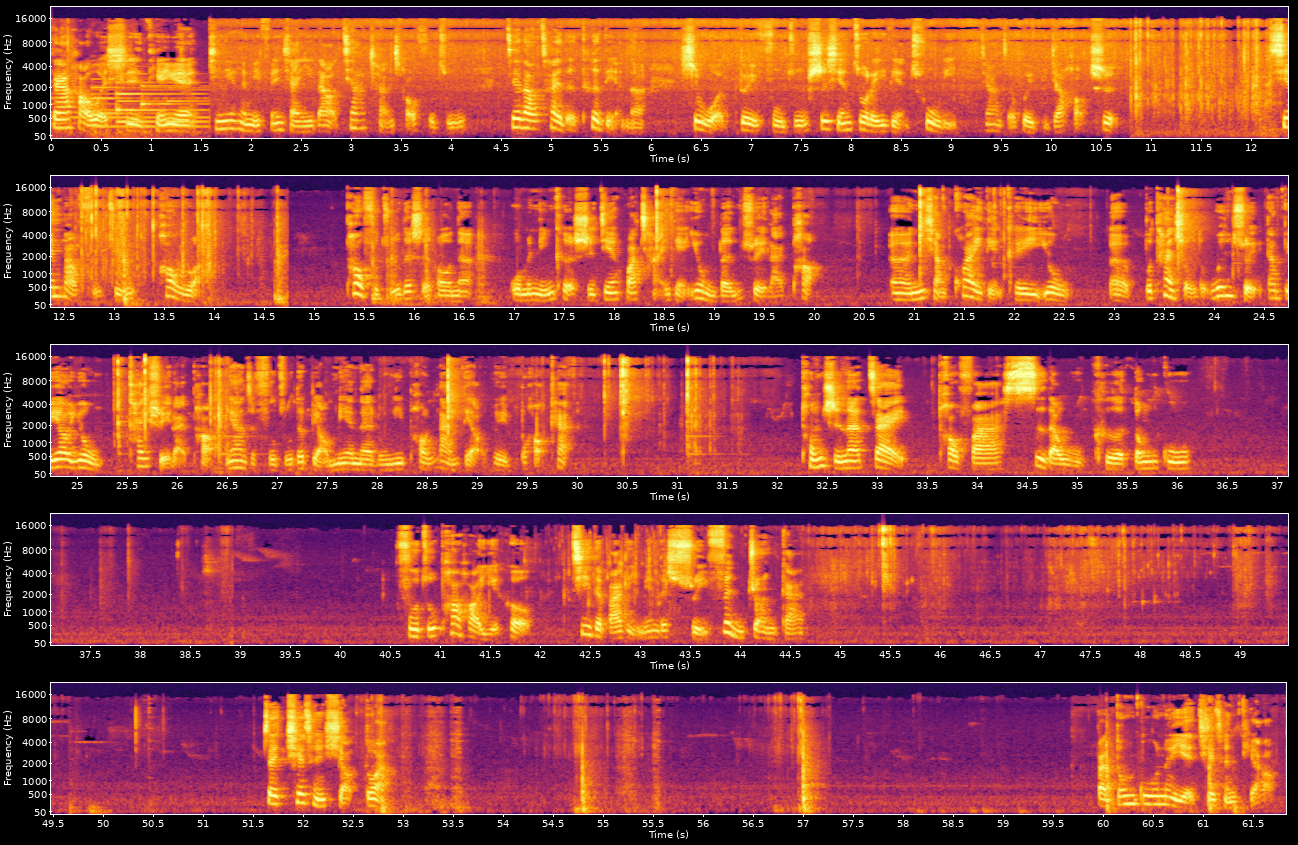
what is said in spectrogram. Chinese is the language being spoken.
大家好，我是田园，今天和你分享一道家常炒腐竹。这道菜的特点呢，是我对腐竹事先做了一点处理，这样子会比较好吃。先把腐竹泡软。泡腐竹的时候呢，我们宁可时间花长一点，用冷水来泡。呃，你想快一点，可以用呃不烫手的温水，但不要用。开水来泡，那样子腐竹的表面呢容易泡烂掉，会不好看。同时呢，再泡发四到五颗冬菇。腐竹泡好以后，记得把里面的水分转干，再切成小段。把冬菇呢也切成条，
